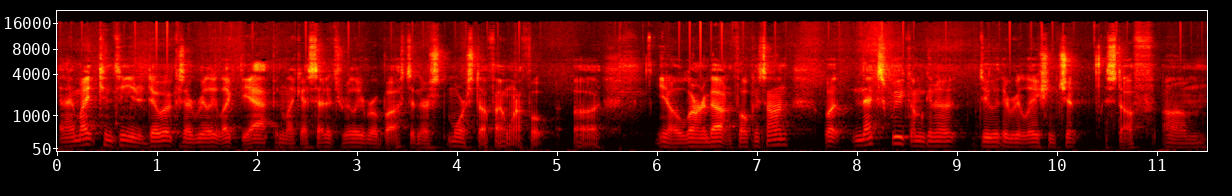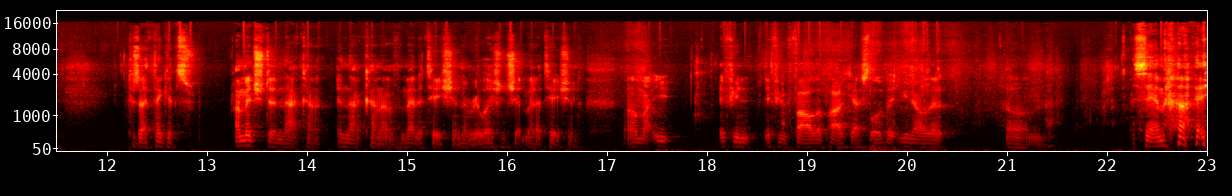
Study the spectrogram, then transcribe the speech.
and I might continue to do it because I really like the app, and like I said, it's really robust, and there's more stuff I want to, fo- uh, you know, learn about and focus on. But next week I'm gonna do the relationship stuff because um, I think it's I'm interested in that kind of in that kind of meditation, the relationship meditation. Um, if you if you follow the podcast a little bit, you know that um, Sam I,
